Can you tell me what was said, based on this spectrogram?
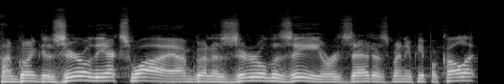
I'm going to zero the XY. I'm going to zero the Z, or Z as many people call it.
